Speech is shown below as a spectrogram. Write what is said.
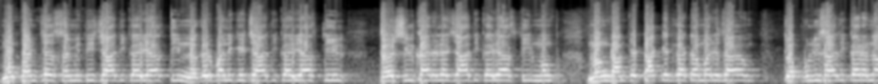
मग पंचायत समितीचे अधिकारी असतील नगरपालिकेचे अधिकारी असतील तहसील कार्यालयाचे अधिकारी असतील मग मग आमच्या टाकेत गटामध्ये जा त्या पोलीस अधिकाऱ्यांना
